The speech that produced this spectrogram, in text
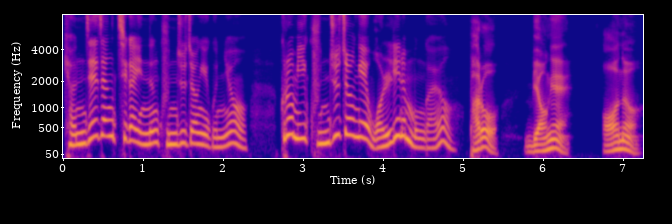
견제 장치가 있는 군주정이군요. 그럼 이 군주정의 원리는 뭔가요? 바로 명예, 언어,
